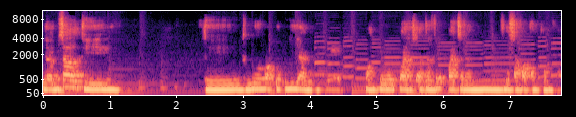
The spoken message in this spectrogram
ya misal di di dulu waktu kuliah waktu pelaj- ada pelajaran filsafat agama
